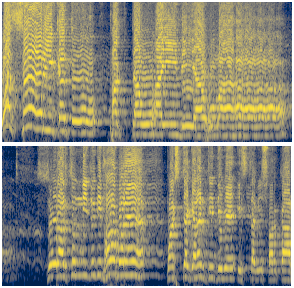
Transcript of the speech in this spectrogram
ওয়াসারিকাতু ফাক্তাউ আইদিয়াহুমা। চোর আর যদি ধরা পড়ে পাঁচটা গ্যারান্টি দিবে ইসলামী সরকার,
